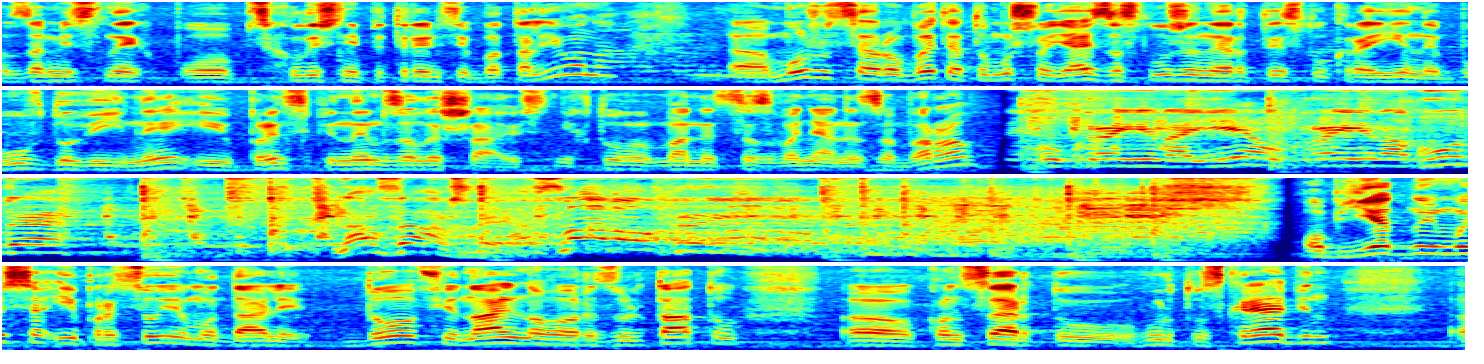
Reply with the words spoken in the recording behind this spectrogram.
замість них по психологічній підтримці батальйону е, можу це робити, тому що я й заслужений артист України, був до війни і в принципі ним залишаюсь. Ніхто в мене це звання не забирав. Україна є, Україна буде назавжди. Слава Україні! Об'єднуємося і працюємо далі до фінального результату е, концерту гурту Скрябін е,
